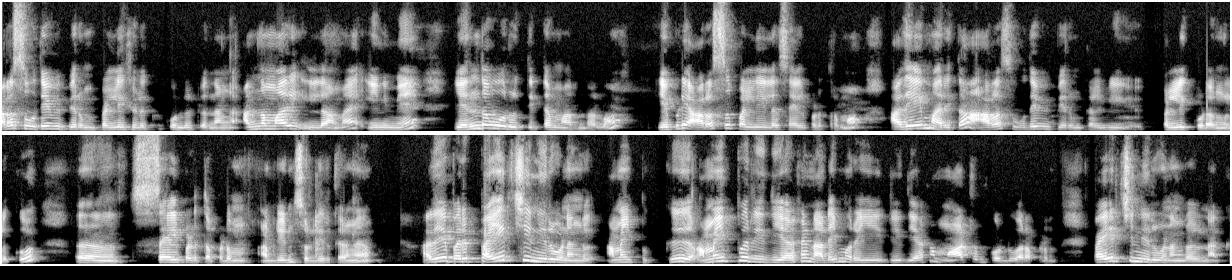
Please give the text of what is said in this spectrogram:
அரசு உதவி பெறும் பள்ளிகளுக்கு கொண்டுட்டு வந்தாங்க. அந்த மாதிரி இல்லாமல் இனிமே எந்த ஒரு திட்டமாக இருந்தாலும் எப்படி அரசு பள்ளியில் செயல்படுத்துகிறோமோ அதே மாதிரி தான் அரசு உதவி பெறும் கல்வி பள்ளிக்கூடங்களுக்கும் செயல்படுத்தப்படும் அப்படின்னு சொல்லியிருக்காங்க. அதே மாதிரி பயிற்சி நிறுவனங்கள் அமைப்புக்கு அமைப்பு ரீதியாக நடைமுறை ரீதியாக மாற்றம் கொண்டு வரப்படும். பயிற்சி நிறுவனங்கள்னாக்க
